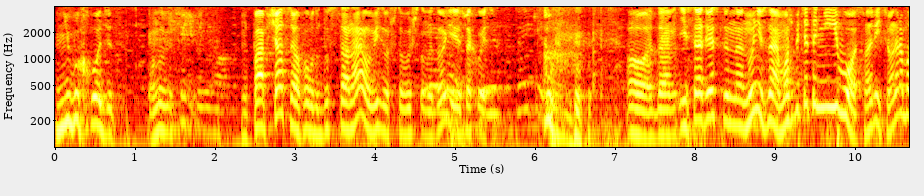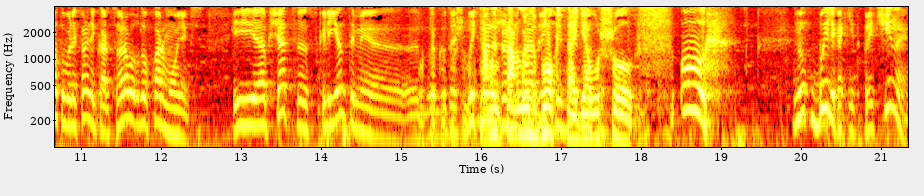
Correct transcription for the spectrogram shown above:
Не выходит. Он Ничего не понимал. пообщался по поводу Дустана, увидел, что вышло в итоге, и такой... О, да. И, соответственно, ну не знаю, может быть, это не его. Смотрите, он работал в Electronic Arts, он работал в Harmonix. И общаться с клиентами, э, Вот то есть быть там, менеджером там по развитию лутбокс, а я ушел. Ох! Ну, были какие-то причины,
